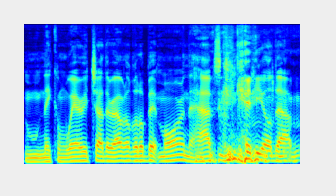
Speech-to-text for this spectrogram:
They can wear each other out a little bit more, and the Habs can get healed up.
